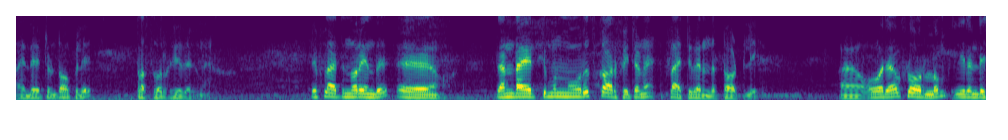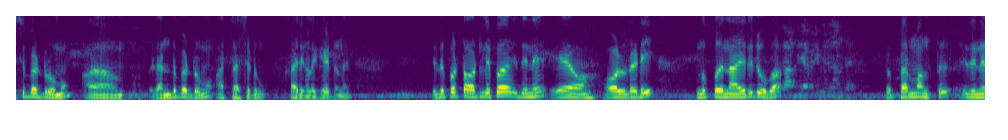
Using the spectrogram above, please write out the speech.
അതിന്റെ ഏറ്റവും ടോപ്പിൽ ഡ്രസ് വർക്ക് ചെയ്തേക്കണേ. ഈ ഫ്ലാറ്റ് എന്ന് പറയുന്നത് രണ്ടായിരത്തി മുന്നൂറ് സ്ക്വയർ ഫീറ്റാണ് ഫ്ലാറ്റ് വരുന്നത് ടോട്ടലി ഓരോ ഫ്ലോറിലും ഈ രണ്ട് ബെഡ്റൂമും രണ്ട് ബെഡ്റൂമും അറ്റാച്ചഡും കാര്യങ്ങളൊക്കെ ആയിട്ടാണ്. ഇതിപ്പോൾ ടോട്ടൽ ഇപ്പോൾ ഇതിന് ഓൾറെഡി മുപ്പതിനായിരം രൂപ പെർ മന്ത് ഇതിന്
